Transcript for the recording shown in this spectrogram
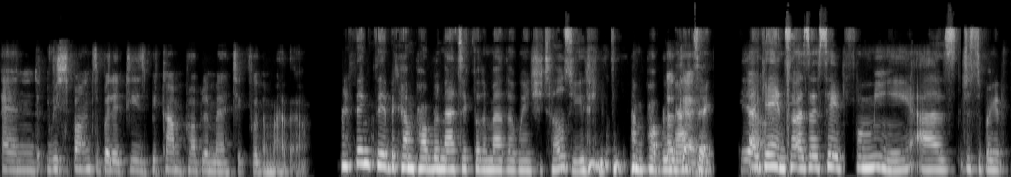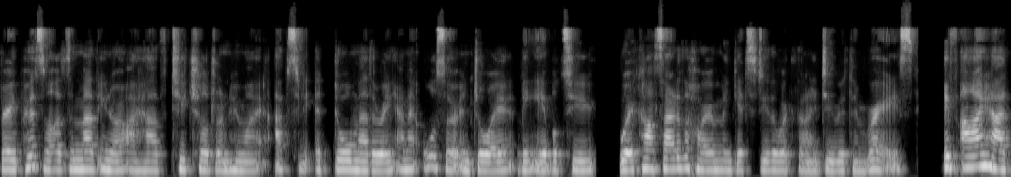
and responsibilities become problematic for the mother? I think they become problematic for the mother when she tells you they become problematic. Okay. Yeah. Again, so as I said, for me, as just to bring it very personal, as a mother, you know, I have two children whom I absolutely adore mothering, and I also enjoy being able to work outside of the home and get to do the work that I do with Embrace. If I had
